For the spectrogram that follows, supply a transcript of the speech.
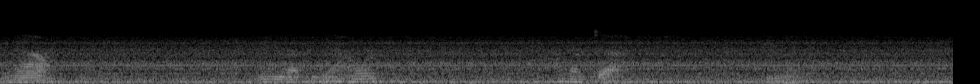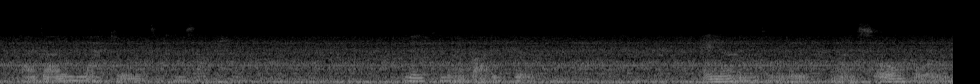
Now and at the hour of our death. Amen. By thy immaculate conception, make my body pure and make my soul holy.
